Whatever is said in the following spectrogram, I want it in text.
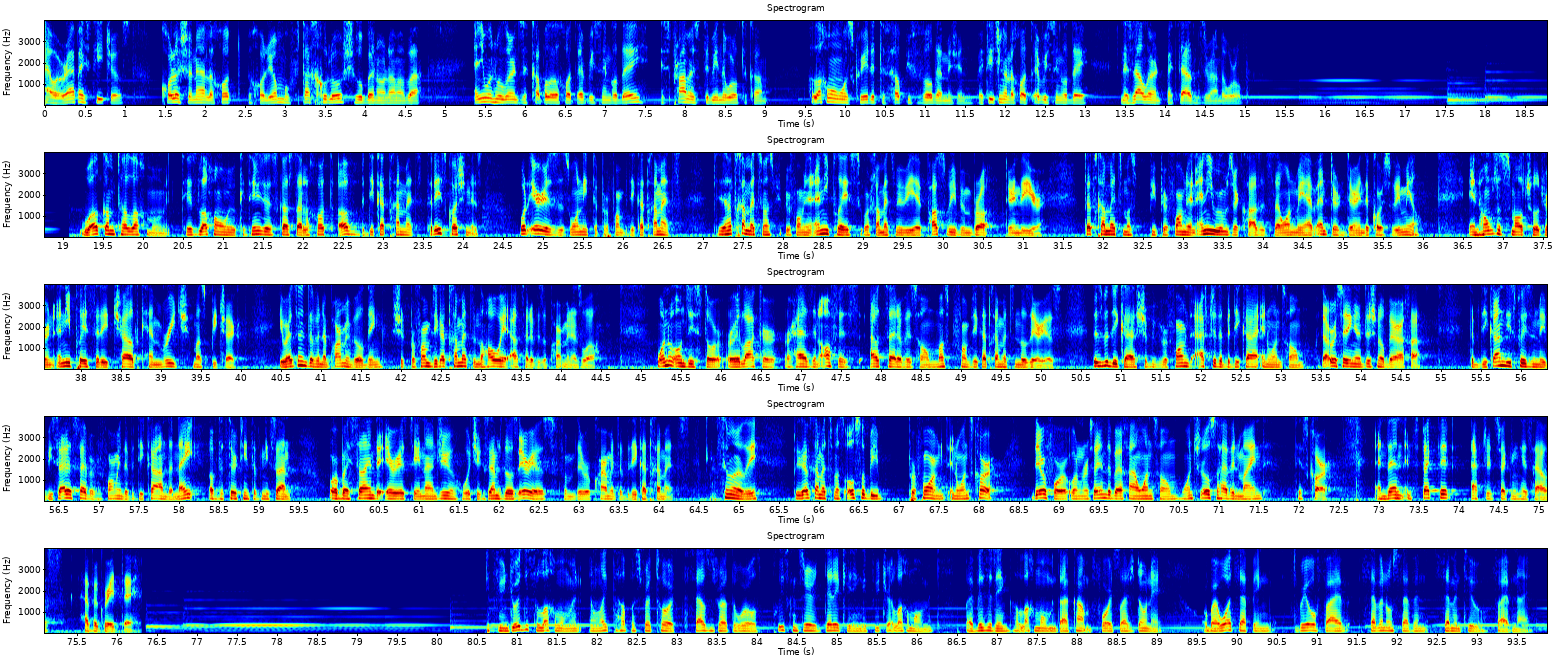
Our rabbis teach us, כל השנה הלכות בכל יום מובטח לו שהוא בן העולם הבא. Anyone who learns a couple of הלכות every single day is promised to be in the world to come. Halachim was created to help you fulfill that mission by teaching halachot every single day and is now learned by thousands around the world. Welcome to Halacha Moment. Today's Halach we will continue to discuss the halachot of B'dikat Chametz. Today's question is, what areas does one need to perform B'dikat Chametz? B'dikat Chametz must be performed in any place where Chametz may have possibly been brought during the year. That chametz must be performed in any rooms or closets that one may have entered during the course of a meal. In homes with small children, any place that a child can reach must be checked. A resident of an apartment building should perform b'dikat chametz in the hallway outside of his apartment as well. One who owns a store or a locker or has an office outside of his home must perform b'dikat chametz in those areas. This b'dika should be performed after the b'dika in one's home, without reciting an additional beracha. The b'dika in these places may be satisfied by performing the b'dika on the night of the 13th of Nisan, or by selling the areas to a non-Jew, which exempts those areas from the requirement of B'dikat Chametz. Similarly, B'dikat Chametz must also be performed in one's car. Therefore, when reciting the Beracha in one's home, one should also have in mind his car, and then inspect it after inspecting his house. Have a great day. If you enjoyed this halacha moment and would like to help us spread Torah to thousands throughout the world, please consider dedicating a future halacha moment by visiting halachamoment.com forward slash donate or by WhatsApping 305 707 7259.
